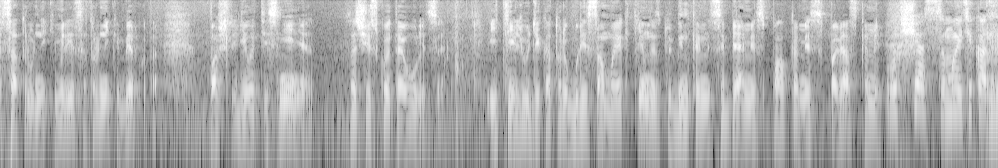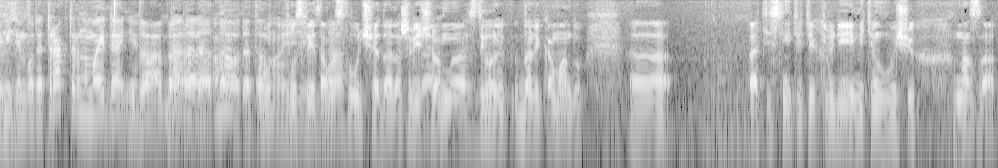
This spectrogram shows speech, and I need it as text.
сотрудники милиции, сотрудники Беркута пошли делать теснение, зачистку этой улицы. И те люди, которые были самые активные, с дубинками, цепями, с палками, с повязками. Вот сейчас мы эти кадры видим, вот этот трактор на Майдане. Да, да, да. да, Ага. вот это вот оно и после есть, этого да. случая, да, даже вечером э, сделали, дали команду э, оттеснить этих людей, митингующих, назад.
